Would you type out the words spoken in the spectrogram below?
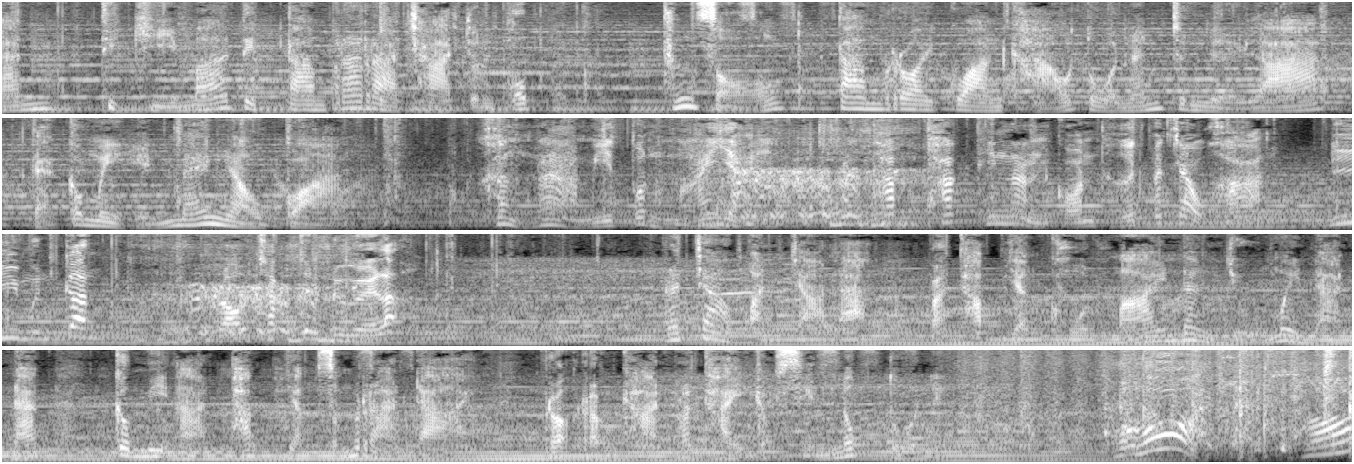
นั้นที่ขี่ม้าติดตามพระราชาจนพบ ทั้งสอง ตามรอยกวางขาวตัวนั้นจนเหนื่อยล้า แต่ก็ไม่เห็นแม้เงากวาง ข้างหน้ามีต้นไม้ใหญ่ทับพักที่นั่นก่อนเถิดพระเจ้าค่ะ ดีเหมือนกัน เราชักจะเหนื่อยละ พระเจ้าปัญจาละประทับยังโคนไม้นั่งอยู่ไม่นานนัก ก็มีอาจพักอย่างสำราญได้ เพราะรำคาญพระไทยกับเสียงนกตัวหนึ่ง โอ้โหทอง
